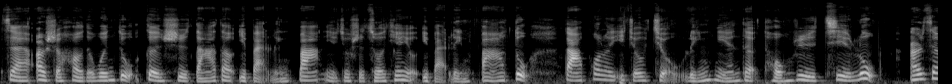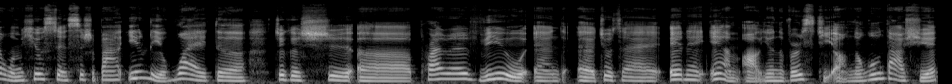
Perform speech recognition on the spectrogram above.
在二十号的温度更是达到一百零八，也就是昨天有一百零八度，打破了一九九零年的同日记录。而在我们 Houston 四十八英里外的这个是呃 Prairie View and 呃就在 NAM 啊 University 啊农工大学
